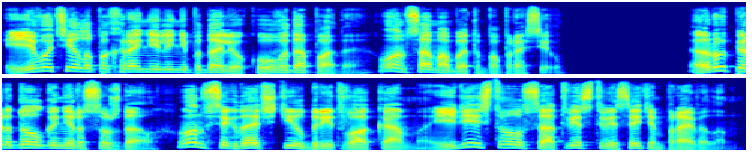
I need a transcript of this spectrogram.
Его тело похоронили неподалеку, у водопада. Он сам об этом попросил. Рупер долго не рассуждал. Он всегда чтил бритву Акамма и действовал в соответствии с этим правилом.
